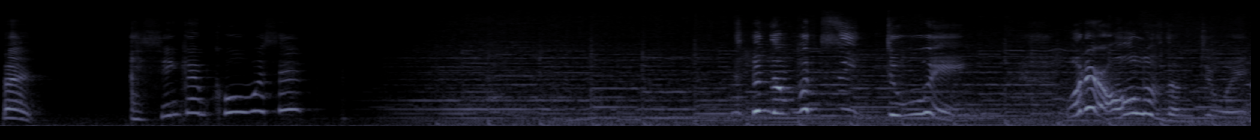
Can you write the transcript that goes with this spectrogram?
But I think I'm cool with it. What's he doing? What are all of them doing?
